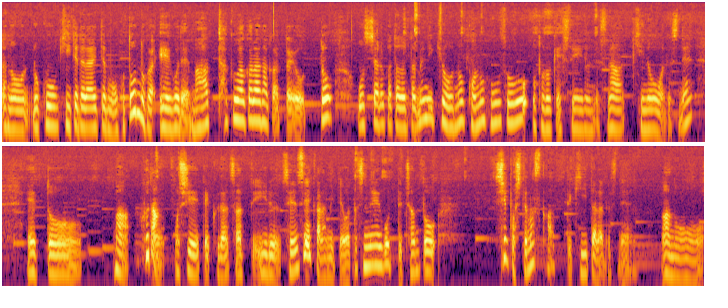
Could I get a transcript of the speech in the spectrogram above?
あの、録音を聞いていただいても、ほとんどが英語で全くわからなかったよとおっしゃる方のために今日のこの放送をお届けしているんですが、昨日はですね、えっと、まあ、普段教えてくださっている先生から見て私の英語ってちゃんと進歩してますかって聞いたらですね、あの、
